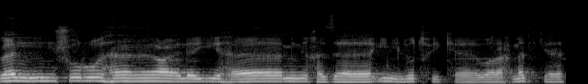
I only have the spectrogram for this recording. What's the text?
وانشرها عليها من خزائن لطفك ورحمتك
